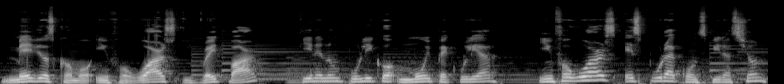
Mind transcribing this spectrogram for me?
Medios como Infowars y Breitbart tienen un público muy peculiar. Infowars es pura conspiración,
